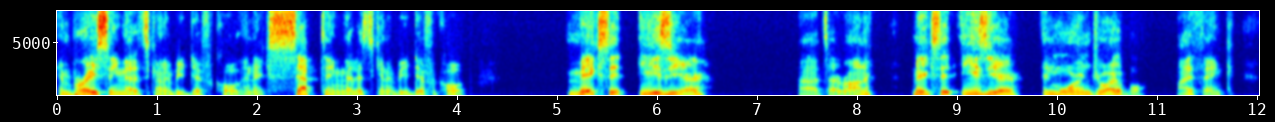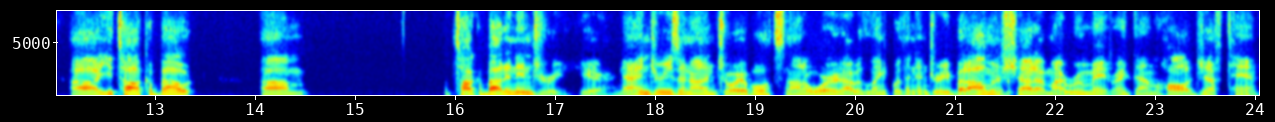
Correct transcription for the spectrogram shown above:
embracing that it's going to be difficult and accepting that it's going to be difficult makes it easier uh, it's ironic makes it easier and more enjoyable i think uh, you talk about um, talk about an injury here. Now, injuries are not enjoyable. It's not a word I would link with an injury, but I'm going to shout out my roommate right down the hall, Jeff Tan.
